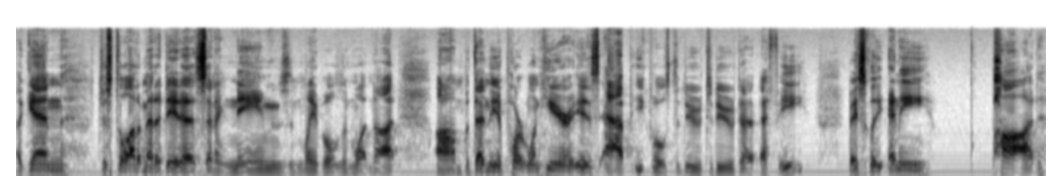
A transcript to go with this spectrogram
again, just a lot of metadata, setting names and labels and whatnot. Um, but then the important one here is app equals to do to do fe. Basically, any pod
